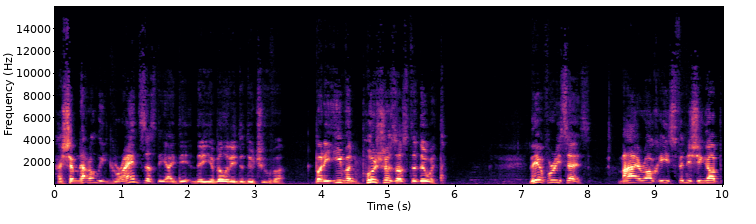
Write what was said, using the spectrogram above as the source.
Hashem not only grants us the idea, the ability to do tshuva, but He even pushes us to do it. Therefore, He says, Maharochi is finishing up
